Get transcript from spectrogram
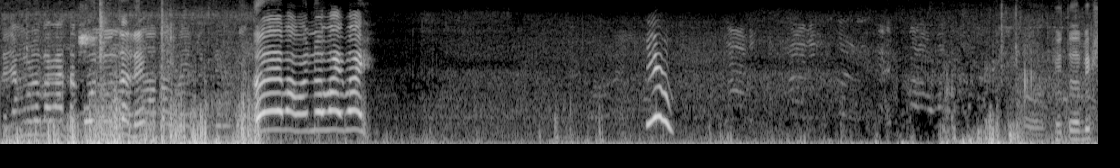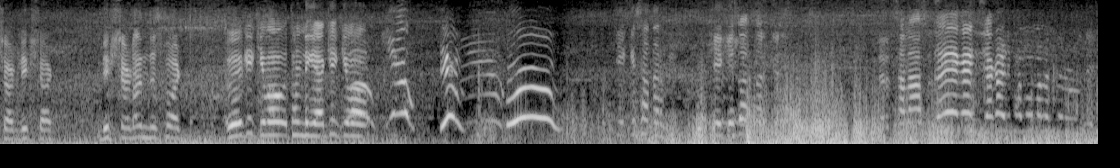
त्याच्यामुळे बघा आता कोण दोन झाले. भावांनो बाय बाय. इथं big shot big shot big shot on the spot K K भाऊ थंड घ्या के के भाऊ. के के सात के के सात तर चला असू दे काय तिच्या गाडी थांबव मला सरळ दे.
